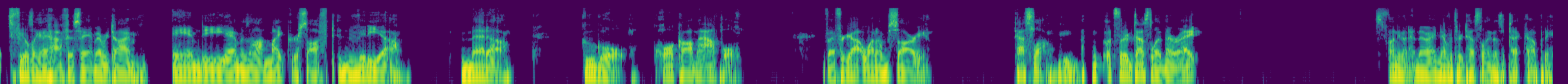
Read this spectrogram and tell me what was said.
It feels like I have to say them every time. AMD, Amazon, Microsoft, Nvidia, Meta, Google, Qualcomm, Apple. If I forgot one, I'm sorry. Tesla. Let's throw Tesla in there, right? It's funny that I know I never threw Tesla in as a tech company.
